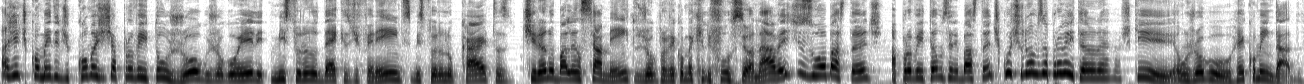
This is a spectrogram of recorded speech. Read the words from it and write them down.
A gente comenta de como a gente aproveitou o jogo, jogou ele misturando decks diferentes, misturando cartas, tirando o balanceamento do jogo para ver como é que ele funcionava. A gente zoou bastante, aproveitamos ele bastante e continuamos aproveitando, né? Acho que é um jogo recomendado.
